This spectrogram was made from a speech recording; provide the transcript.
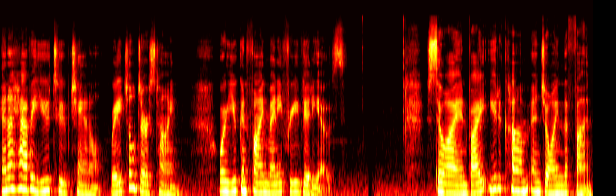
And I have a YouTube channel, Rachel Derstine, where you can find many free videos. So I invite you to come and join the fun.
